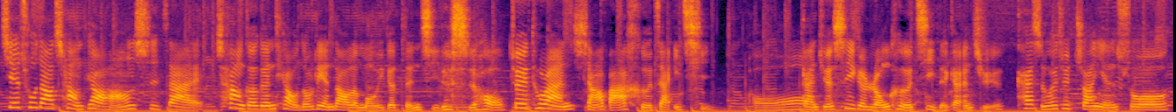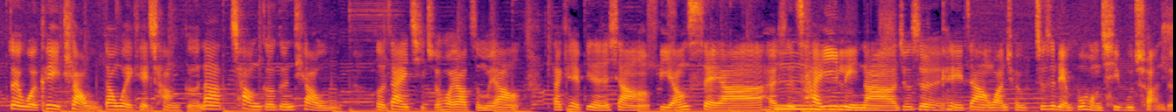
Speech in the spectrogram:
接触到唱跳，好像是在唱歌跟跳舞都练到了某一个等级的时候，就会突然想要把它合在一起。哦，感觉是一个融合剂的感觉，开始会去钻研说，对，我可以跳舞，但我也可以唱歌。那唱歌跟跳舞合在一起之后，要怎么样才可以变得像 Beyonce 啊，还是蔡依林啊？嗯、就是可以这样完全就是脸不红气不喘的。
